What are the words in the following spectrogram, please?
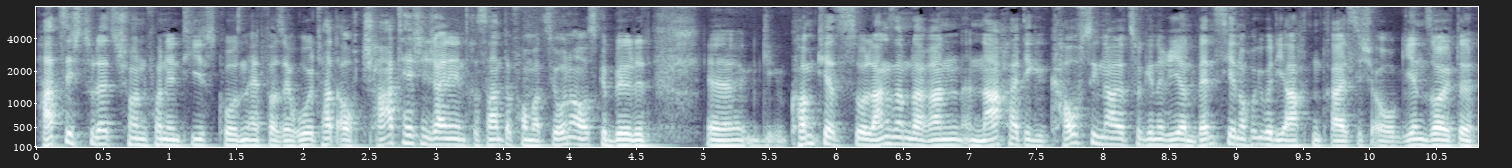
Hat sich zuletzt schon von den Tiefskursen etwas erholt, hat auch charttechnisch eine interessante Formation ausgebildet, äh, kommt jetzt so langsam daran, nachhaltige Kaufsignale zu generieren, wenn es hier noch über die 38 Euro gehen sollte.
